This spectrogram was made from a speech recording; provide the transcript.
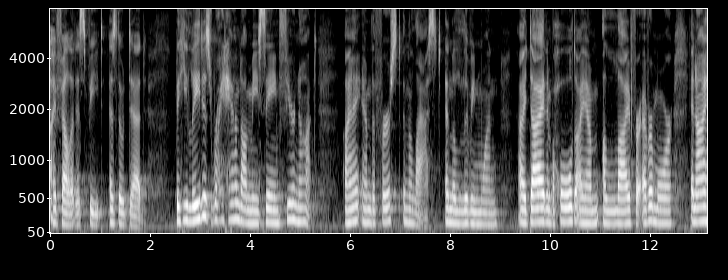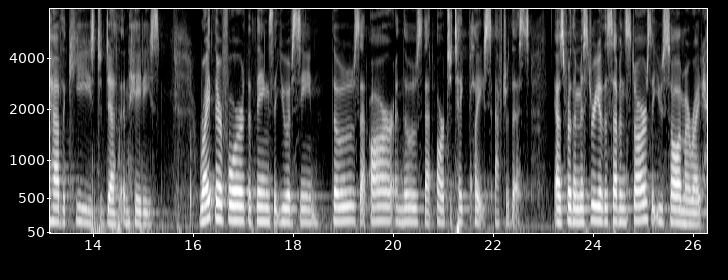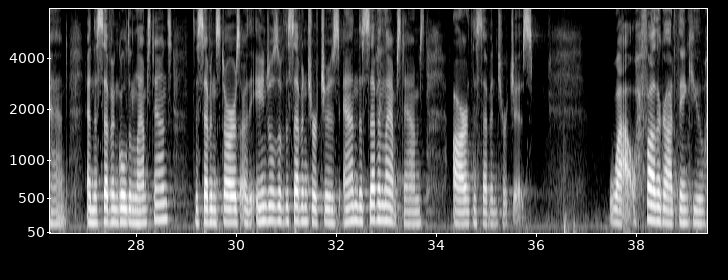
I fell at his feet as though dead. But he laid his right hand on me, saying, Fear not. I am the first and the last, and the living one. I died, and behold, I am alive forevermore, and I have the keys to death and Hades. Write therefore the things that you have seen, those that are, and those that are to take place after this. As for the mystery of the seven stars that you saw in my right hand, and the seven golden lampstands, the seven stars are the angels of the seven churches, and the seven lampstands are the seven churches. Wow. Father God, thank you.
